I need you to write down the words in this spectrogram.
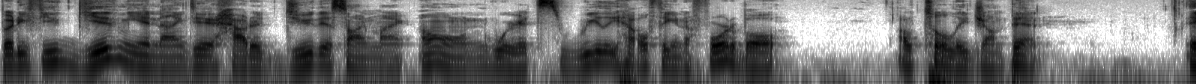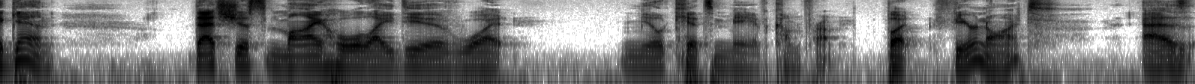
But if you give me an idea how to do this on my own where it's really healthy and affordable, I'll totally jump in. Again, that's just my whole idea of what meal kits may have come from. But fear not, as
